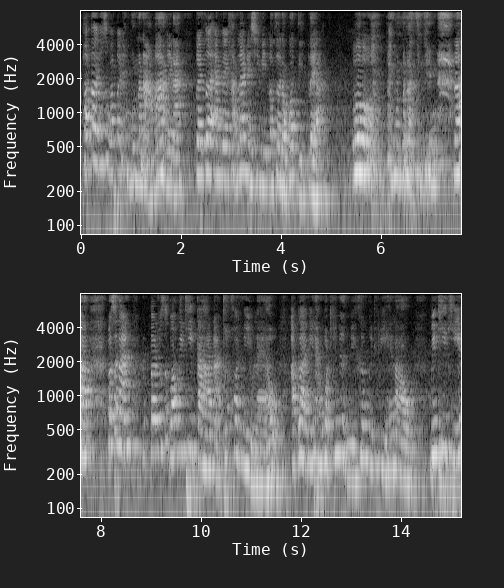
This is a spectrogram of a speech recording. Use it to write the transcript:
เพราะเตยรู้สึกว่าเตยทำบุญมาหนามากเลยนะเตยเจอแอมเวย์ครั้งแรกในชีวิตเราเจอดอกบัวติดเลยอะโอ้ทำบุญมาหนักจริงๆนะคะ เพราะฉะนั้น เตยรู้สึกว่าวิธีการอะทุกคนมีอยู่แล้ว อัพไลน์มีทั้งบทที่หนึ่งมีเครื่องมือที่ดีให้เรา วิธีคิด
